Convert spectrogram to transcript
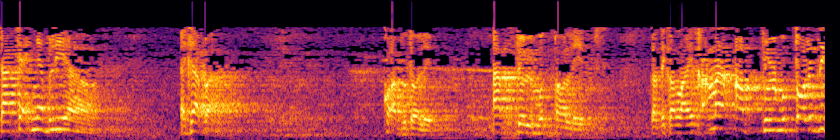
Kakeknya beliau. Eh siapa? Kok Abu Talib? Abdul Muttalib. Ketika lahir karena Abdul Muttalib ini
